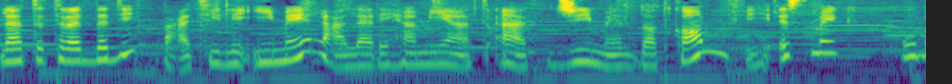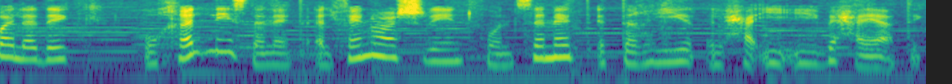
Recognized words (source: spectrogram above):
لا تترددي بعتي لي إيميل على ريهاميات at gmail.com في اسمك وبلدك وخلي سنة 2020 تكون سنة التغيير الحقيقي بحياتك.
